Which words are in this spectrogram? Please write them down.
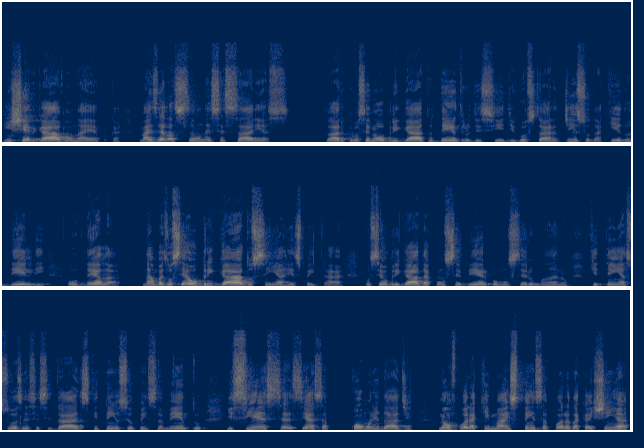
enxergavam na época, mas elas são necessárias. Claro que você não é obrigado dentro de si de gostar disso, daquilo, dele ou dela. Não, mas você é obrigado sim a respeitar. Você é obrigado a conceber como um ser humano que tem as suas necessidades, que tem o seu pensamento. E se, esse, se essa comunidade não for a que mais pensa fora da caixinha,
